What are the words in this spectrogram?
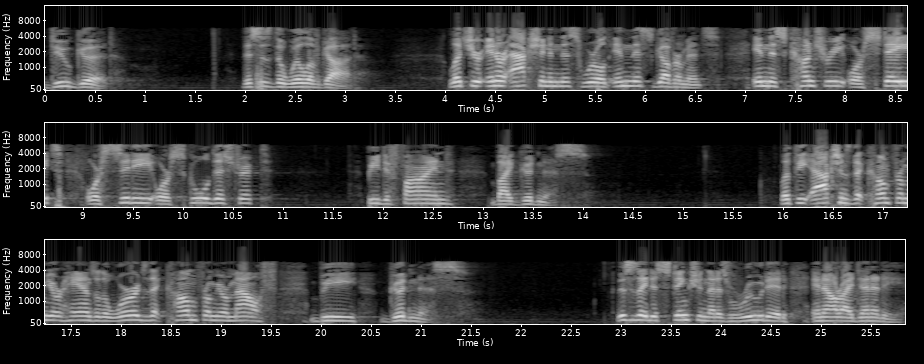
do good. This is the will of God. Let your interaction in this world, in this government, in this country or state or city or school district be defined by goodness. Let the actions that come from your hands or the words that come from your mouth be goodness. This is a distinction that is rooted in our identity.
